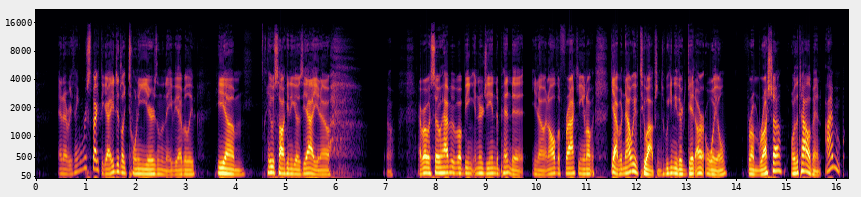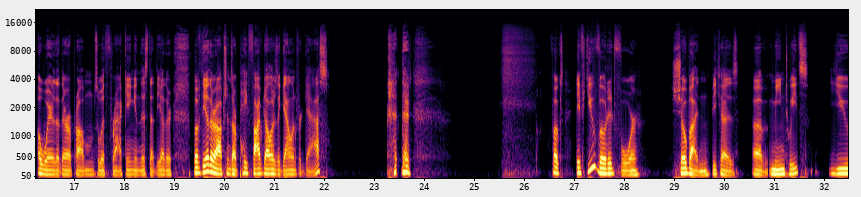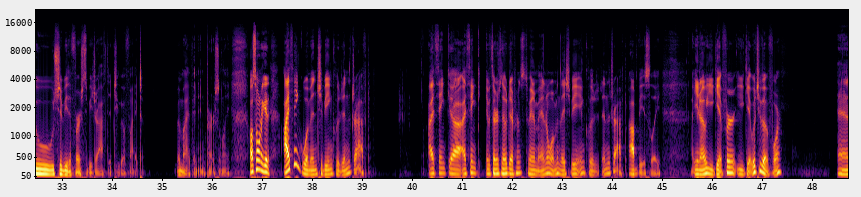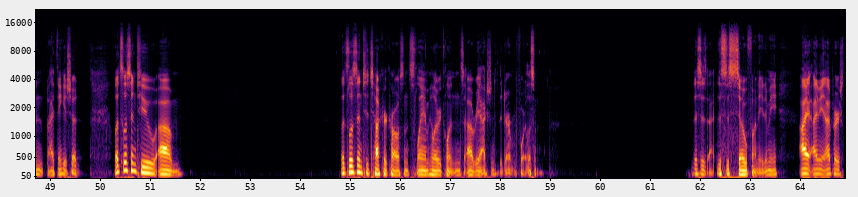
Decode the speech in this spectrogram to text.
and everything. Respect the guy. He did like 20 years in the Navy, I believe. He, um, he was talking, he goes, yeah, you know, Everybody was so happy about being energy independent, you know, and all the fracking and all. Yeah, but now we have two options. We can either get our oil from Russia or the Taliban. I'm aware that there are problems with fracking and this, that, the other. But if the other options are pay five dollars a gallon for gas, there's folks, if you voted for Joe Biden because of mean tweets, you should be the first to be drafted to go fight in my opinion, personally. Also, want to get. I think women should be included in the draft. I think. Uh, I think if there's no difference between a man and a woman, they should be included in the draft. Obviously, you know, you get for you get what you vote for, and I think it should. Let's listen to. Um, let's listen to Tucker Carlson slam Hillary Clinton's uh, reaction to the Durham report. Listen. This is this is so funny to me. I I mean I personally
